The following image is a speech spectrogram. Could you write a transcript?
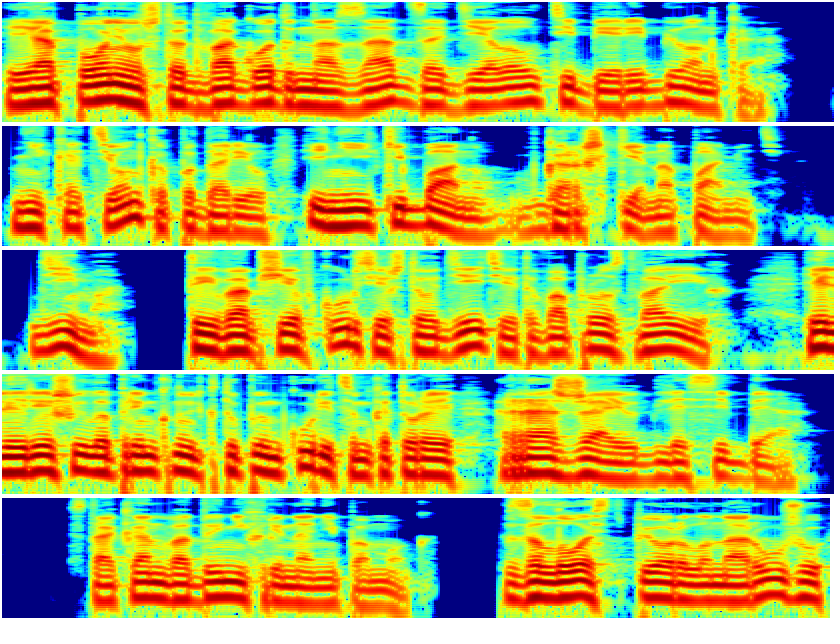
Я понял, что два года назад заделал тебе ребенка. Не котенка подарил и не икебану в горшке на память. Дима, ты вообще в курсе, что дети – это вопрос двоих? Или решила примкнуть к тупым курицам, которые рожают для себя? Стакан воды ни хрена не помог. Злость перла наружу,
